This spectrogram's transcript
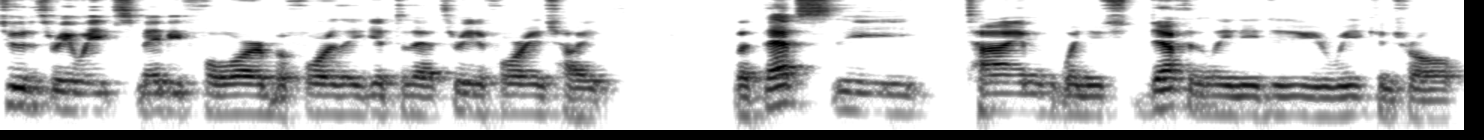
two to three weeks, maybe four before they get to that three to four inch height. But that's the time when you definitely need to do your weed control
